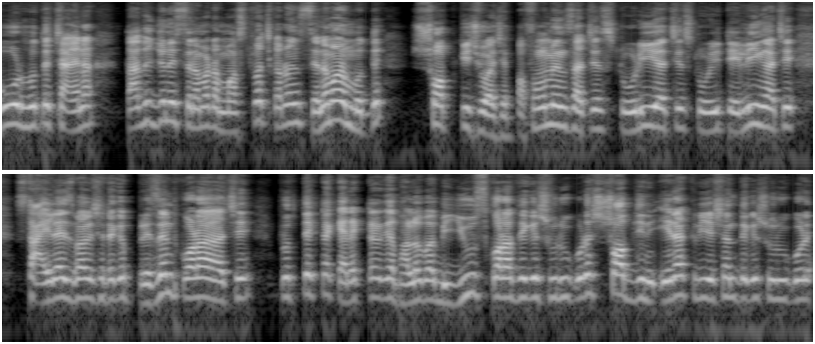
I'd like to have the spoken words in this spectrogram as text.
বোর হতে চায় না, তাদের জন্য এই সিনেমাটা মাস্ট ওয়াচ কারণ সিনেমার মধ্যে সব কিছু আছে পারফরমেন্স আছে স্টোরি আছে স্টোরি টেলিং আছে স্টাইলাইজভাবে সেটাকে প্রেজেন্ট করা আছে, প্রত্যেকটা ক্যারেক্টারকে ভালোভাবে ইউজ করা থেকে শুরু করে সব জিনিস এরা ক্রিয়েশন থেকে শুরু করে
